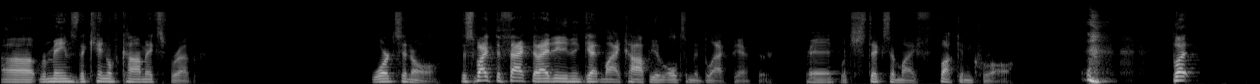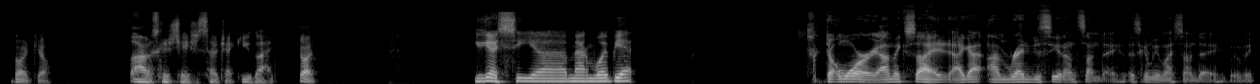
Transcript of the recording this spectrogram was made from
uh remains the king of comics forever. Warts and all. Despite the fact that I didn't even get my copy of Ultimate Black Panther, Rip. which sticks in my fucking craw. but go ahead, Kel. I was going to change the subject. You go ahead. Go ahead. You guys see uh, Madame Web yet? Don't worry, I'm excited. I got. I'm ready to see it on Sunday. It's gonna be my Sunday movie.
